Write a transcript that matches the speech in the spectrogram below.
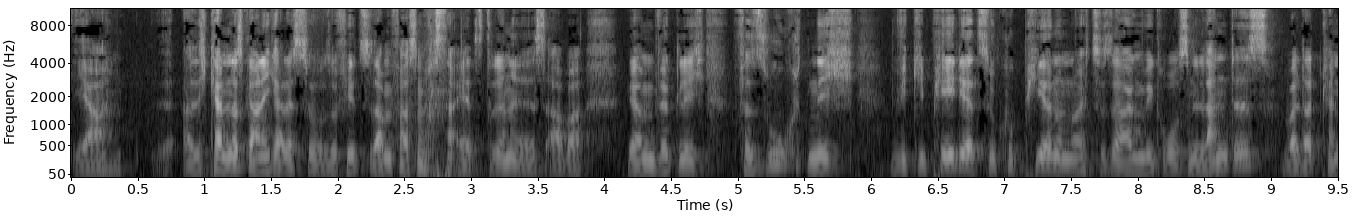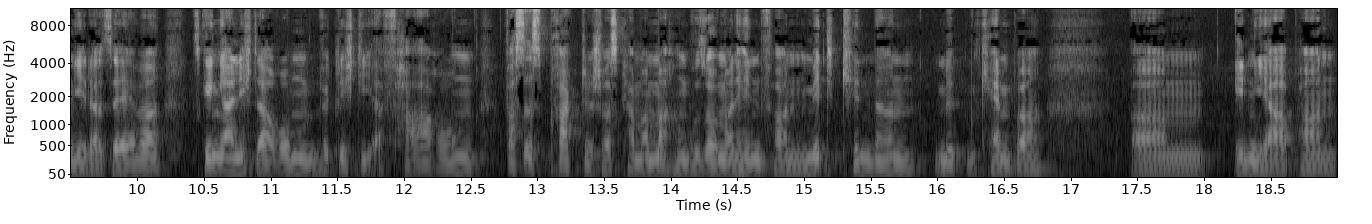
ja, also ich kann das gar nicht alles so, so viel zusammenfassen, was da jetzt drin ist, aber wir haben wirklich versucht, nicht Wikipedia zu kopieren und euch zu sagen, wie groß ein Land ist, weil das kann jeder selber. Es ging eigentlich darum, wirklich die Erfahrung, was ist praktisch, was kann man machen, wo soll man hinfahren, mit Kindern, mit dem Camper ähm, in Japan.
